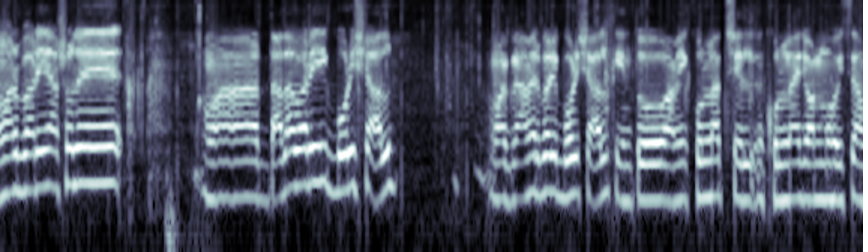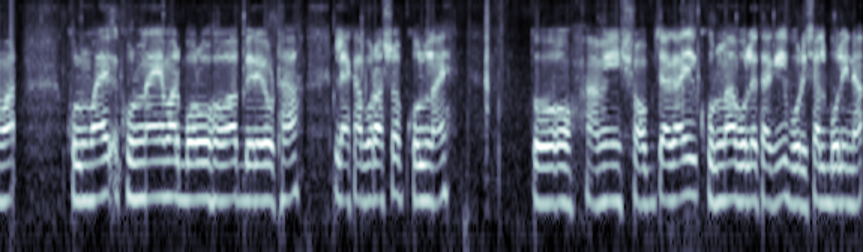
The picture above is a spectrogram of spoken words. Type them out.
আমার বাড়ি আসলে আমার দাদা বাড়ি বরিশাল, আমার গ্রামের বাড়ি বরিশাল, কিন্তু আমি খুলনার ছেলে, খুলনায় জন্ম হয়েছে আমার। খুলনায় খুলনায় আমার বড় হওয়া, বেড়ে ওঠা, লেখাপড়া সব খুলনায়। তো আমি সব জায়গায় খুলনা বলে থাকি, বরিশাল বলি না।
